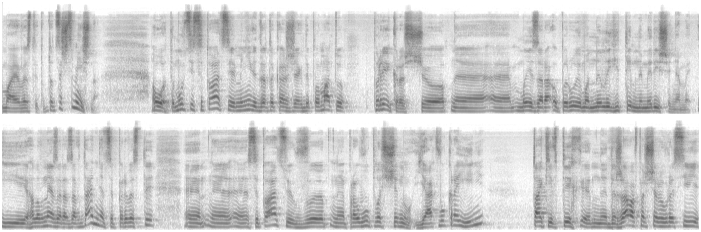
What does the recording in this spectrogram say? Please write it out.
має вести. Тобто це ж смішно. От, тому в цій ситуації мені, відверто кажучи, як дипломату, прикро, що е, е, ми зараз оперуємо нелегітимними рішеннями. І головне зараз завдання це перевести е, ситуацію в правову площину, як в Україні. Так і в тих е, державах, в першу чергу в Росії,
